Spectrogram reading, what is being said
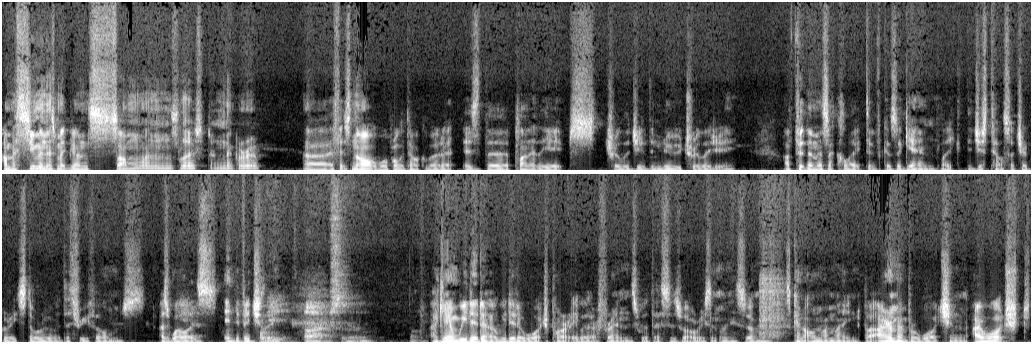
I'm assuming this might be on someone's list in the group. Uh, if it's not, we'll probably talk about it. Is the Planet of the Apes trilogy the new trilogy? I've put them as a collective because again, like they just tell such a great story over the three films as well Yeah. as individually. Oh, absolutely. Again, we did a we did a watch party with our friends with this as well recently, so it's kind of on my mind. But I remember watching. I watched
